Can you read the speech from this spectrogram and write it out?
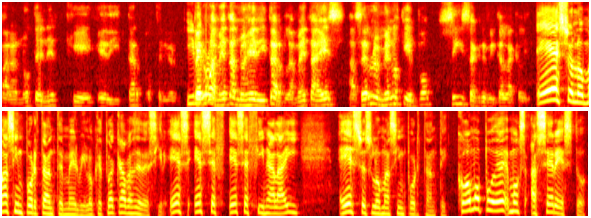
para no tener que editar posteriormente. Pero la meta no es editar, la meta es hacerlo en menos tiempo sin sacrificar la calidad. Eso es lo más importante, Melvin, lo que tú acabas de decir. Es ese, ese final ahí eso es lo más importante. ¿Cómo podemos hacer esto?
